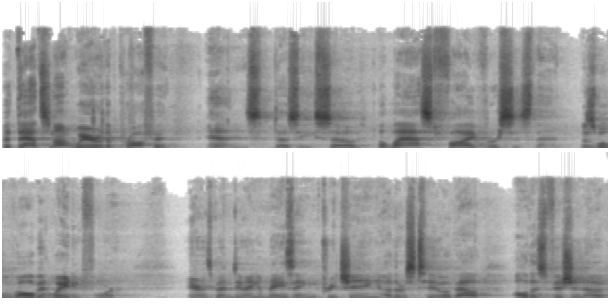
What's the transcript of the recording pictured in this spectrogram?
But that's not where the prophet ends, does he? So, the last five verses then. This is what we've all been waiting for. Aaron's been doing amazing preaching, others too, about all this vision of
